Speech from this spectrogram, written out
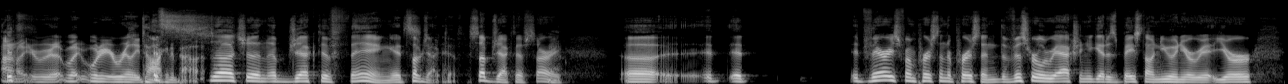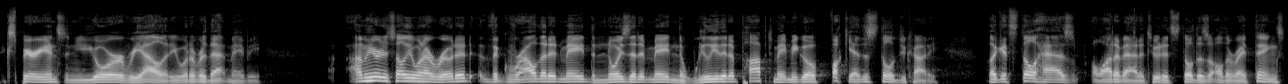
I don't know what you're re- what, are you really talking about. Such an objective thing. It's Subjective. Subjective. Sorry. Uh, it it it varies from person to person. The visceral reaction you get is based on you and your your experience and your reality, whatever that may be. I'm here to tell you when I rode it, the growl that it made, the noise that it made, and the wheelie that it popped made me go, "Fuck yeah, this is still a Ducati." Like it still has a lot of attitude. It still does all the right things.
